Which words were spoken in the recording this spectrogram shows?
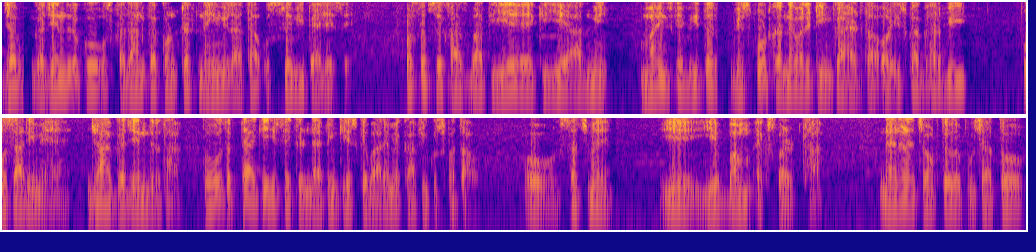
जब गजेंद्र को उस खदान का कॉन्ट्रैक्ट नहीं मिला था उससे भी पहले से। और सबसे खास बात यह है कि ये आदमी माइंस के भीतर विस्फोट करने वाली टीम का हेड था और इसका घर भी पोसारी में है, जहाँ गजेंद्र था। तो हो सकता है कि इसे किडनैपिंग केस के बारे में काफ़ी कुछ पता हो। ओ, सच में ये ये बम एक्सपर्ट था। नैना ने चौंकते हुए पूछा तो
